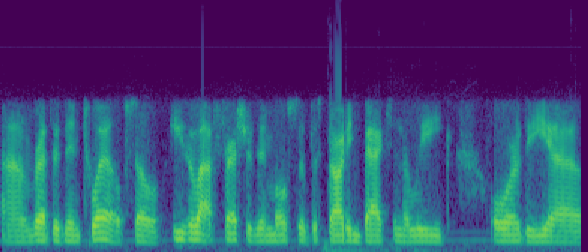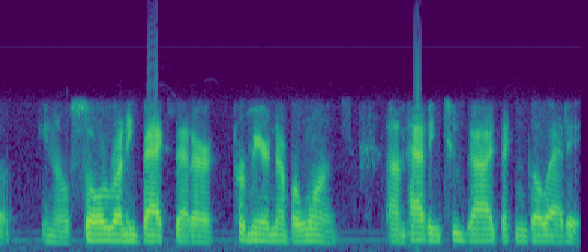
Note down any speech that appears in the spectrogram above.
um, rather than 12. So he's a lot fresher than most of the starting backs in the league or the uh, you know sole running backs that are premier number ones. Um, having two guys that can go at it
